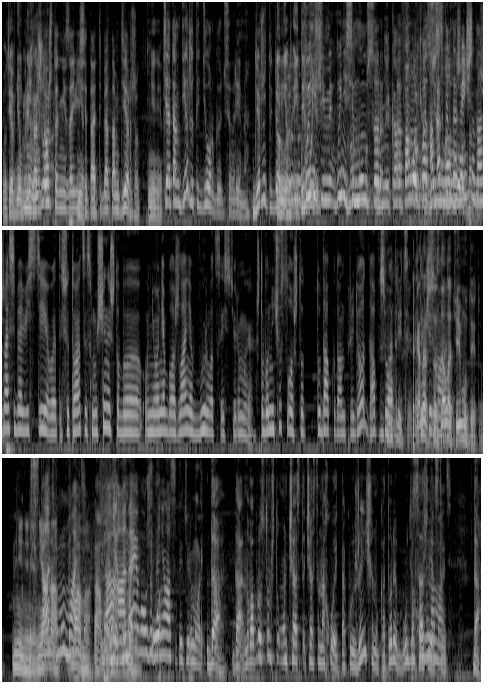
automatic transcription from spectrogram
Вот я в нем Не, прихожу. не то, что не зависит, а тебя там держат. Не, нет. Тебя там держат и дергают все время. Держат и нет, дергают. и ты вынеси ми- вынеси ну, мусор, э, помой А А посуду. как тогда женщина должна себя вести в этой ситуации с мужчиной, чтобы у него не было желания вырваться из тюрьмы? Чтобы он не чувствовал, что туда, куда он придет, да, в дом. Смотрите, Так она же тюрьма. создала тюрьму-то эту. Не-не-не, не она, тюрьму мать. мама. А, Да, мать. Нет, а она мать. его уже О- приняла с этой тюрьмой. Да, да, но вопрос в том, что он часто, часто находит такую женщину, которая будет Похожа на соответствовать. мать. Да,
